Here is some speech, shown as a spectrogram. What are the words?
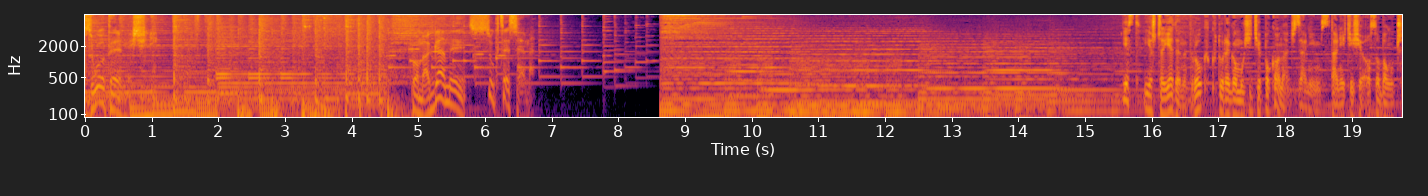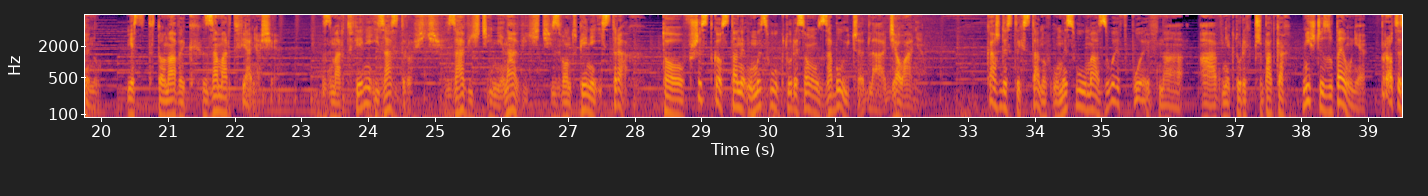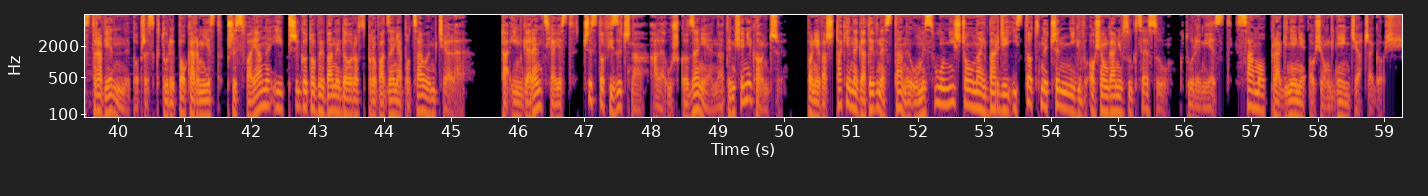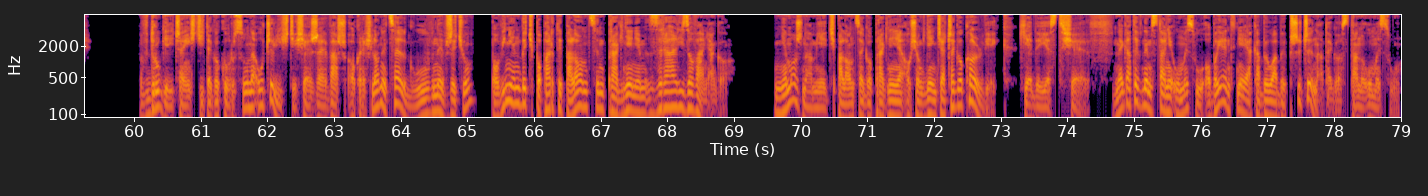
Złote myśli. Pomagamy z sukcesem. Jest jeszcze jeden wróg, którego musicie pokonać, zanim staniecie się osobą czynu. Jest to nawyk zamartwiania się. Zmartwienie i zazdrość, zawiść i nienawiść, zwątpienie i strach to wszystko stany umysłu, które są zabójcze dla działania. Każdy z tych stanów umysłu ma zły wpływ na, a w niektórych przypadkach niszczy zupełnie, proces trawienny, poprzez który pokarm jest przyswajany i przygotowywany do rozprowadzenia po całym ciele. Ta ingerencja jest czysto fizyczna, ale uszkodzenie na tym się nie kończy, ponieważ takie negatywne stany umysłu niszczą najbardziej istotny czynnik w osiąganiu sukcesu, którym jest samo pragnienie osiągnięcia czegoś. W drugiej części tego kursu nauczyliście się, że wasz określony cel główny w życiu powinien być poparty palącym pragnieniem zrealizowania go. Nie można mieć palącego pragnienia osiągnięcia czegokolwiek, kiedy jest się w negatywnym stanie umysłu, obojętnie jaka byłaby przyczyna tego stanu umysłu.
